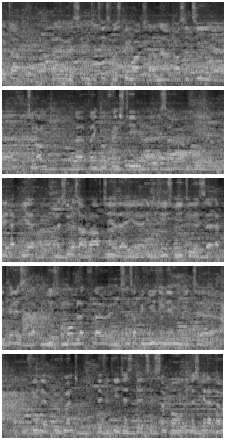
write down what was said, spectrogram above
Over 70 tests for Springboks, but I'm now at RCT uh, Toulon, uh, playing for a French team. Uh, so I'm very happy here. And as soon as I arrived here, they uh, introduced me to this uh, applicators that I can use for more blood flow. And since I've been using them, it, uh, I can feel the improvement. Definitely, just it's simple. Just get at home,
